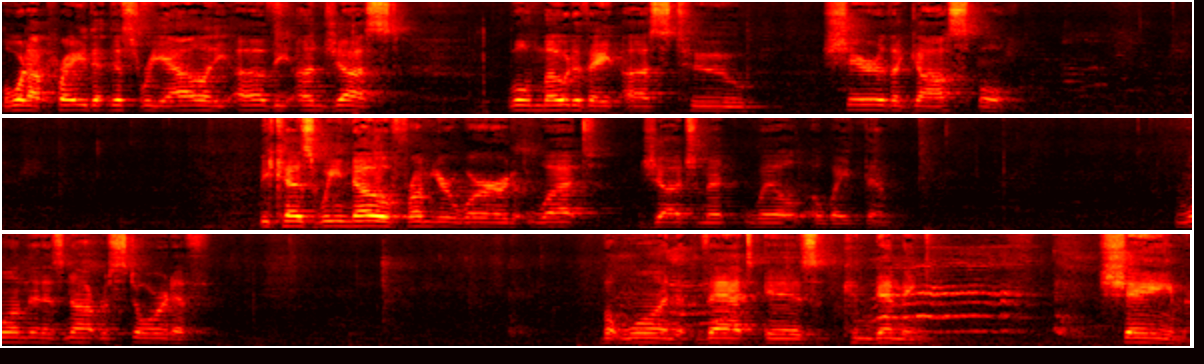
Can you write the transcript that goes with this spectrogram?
Lord, I pray that this reality of the unjust will motivate us to share the gospel because we know from your word what judgment will await them. One that is not restorative but one that is condemning, shame,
